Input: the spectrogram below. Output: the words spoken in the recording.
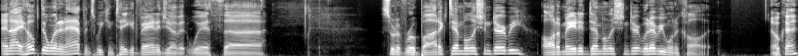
And I hope that when it happens, we can take advantage of it with uh, sort of robotic demolition derby, automated demolition derby, whatever you want to call it. Okay.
